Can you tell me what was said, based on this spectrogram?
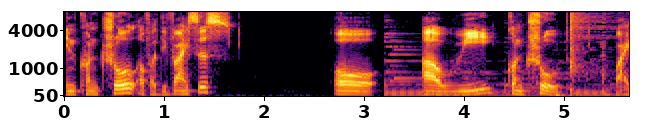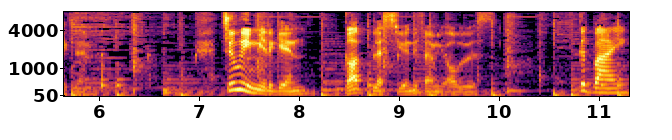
in control of our devices or are we controlled by them? Till we meet again, God bless you and the family always. Goodbye.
